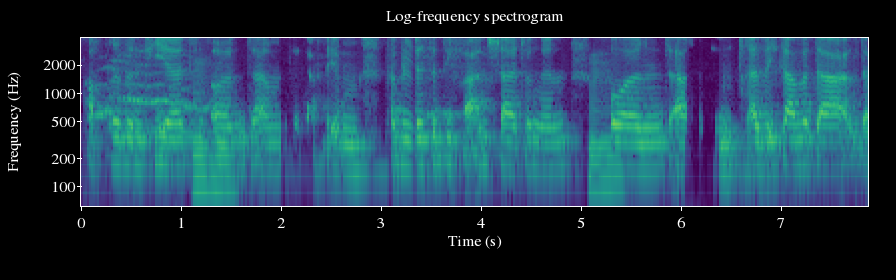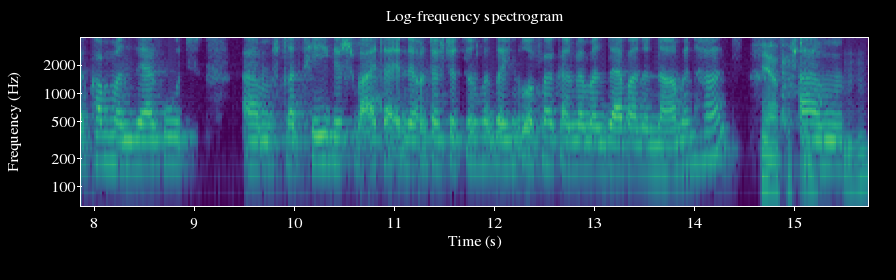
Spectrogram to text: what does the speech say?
auch präsentiert mhm. und ähm, da gab es eben Publicity-Veranstaltungen mhm. und ähm, also ich glaube, da, da kommt man sehr gut ähm, strategisch weiter in der Unterstützung von solchen Urvölkern, wenn man selber einen Namen hat. Ja, verstehe. Ähm, mhm.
